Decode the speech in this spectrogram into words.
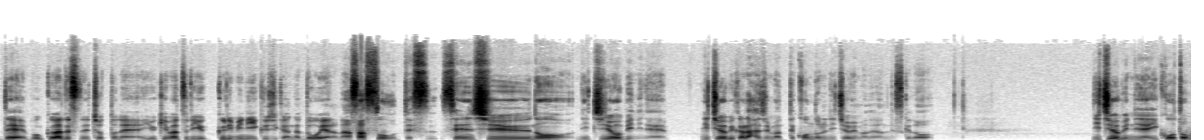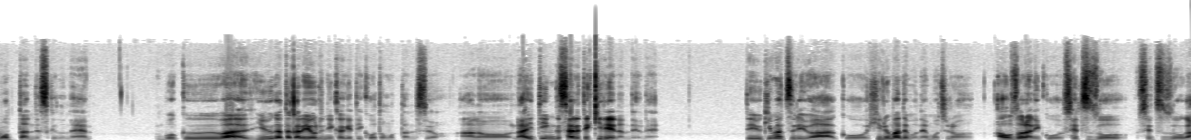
で僕はですねちょっとね雪まつりゆっくり見に行く時間がどうやらなさそうです。先週の日曜日にね日曜日から始まって今度の日曜日までなんですけど日曜日にね行こうと思ったんですけどね僕は夕方から夜にかけて行こうと思ったんですよ。あのライティングされて綺麗なんだよね。で雪まつりはこう昼間でもねもちろん青空にこう雪像雪像が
